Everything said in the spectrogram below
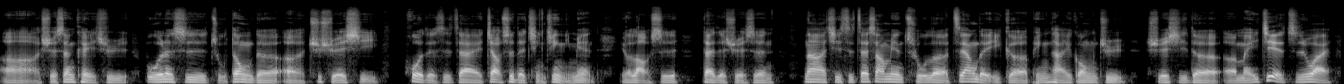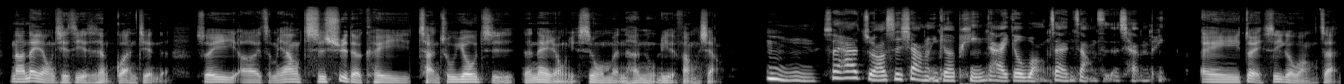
呃学生可以去，不论是主动的呃去学习。或者是在教室的情境里面，有老师带着学生。那其实，在上面除了这样的一个平台工具学习的呃媒介之外，那内容其实也是很关键的。所以呃，怎么样持续的可以产出优质的内容，也是我们很努力的方向。嗯嗯，所以它主要是像一个平台、一个网站这样子的产品。诶，对，是一个网站。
